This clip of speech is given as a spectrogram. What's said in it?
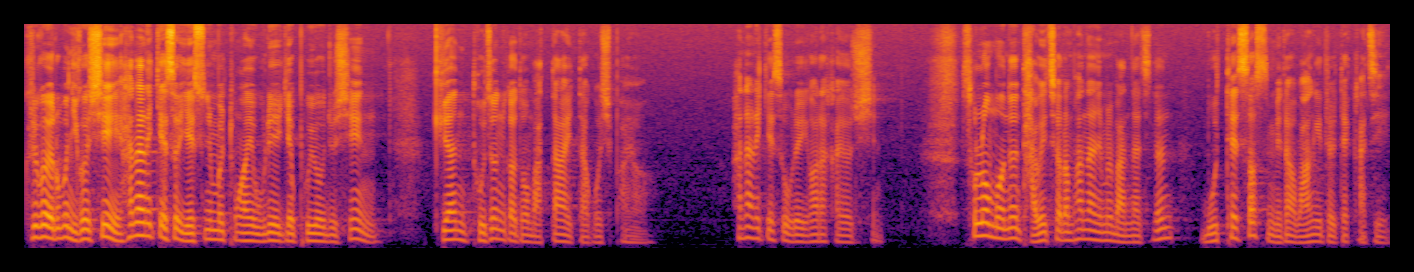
그리고 여러분 이것이 하나님께서 예수님을 통하여 우리에게 보여주신 귀한 도전과도 맞닿아 있다고 싶어요. 하나님께서 우리에게 허락하여 주신 솔로몬은 다윗처럼 하나님을 만나지는 못했었습니다. 왕이 될 때까지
